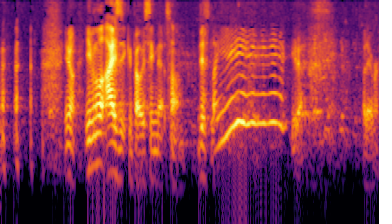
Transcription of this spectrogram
you know, even little Isaac could probably sing that song. Just like, you know, whatever.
